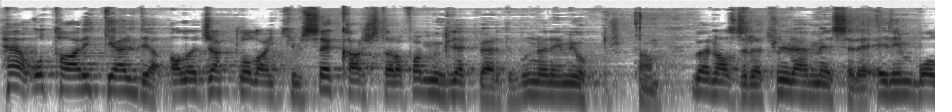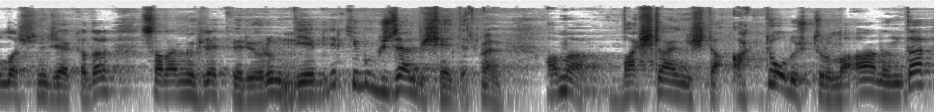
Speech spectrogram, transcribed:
He o tarih geldi. Alacaklı olan kimse karşı tarafa mühlet verdi. Bunun önemi yoktur. Tamam. Ve nazretün leh mesele. Elim bollaşıncaya kadar sana mühlet veriyorum diyebilir ki bu güzel bir şeydir. Evet. Ama başlangıçta akdi oluşturma anında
